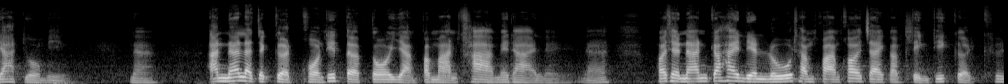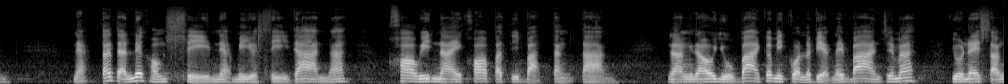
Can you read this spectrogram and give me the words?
ญาติโยมเองนะอันนั้นแหละจะเกิดผลที่เติบโตอย่างประมาณค่าไม่ได้เลยนะเพราะฉะนั้นก็ให้เรียนรู้ทำความเข้าใจกับสิ่งที่เกิดขึ้นเนี่ยตั้งแต่เรื่องของศีลเนี่ยมีอยู่ 4 ด้านนะข้อวินัยข้อปฏิบัติต่างๆอย่างเราอยู่บ้านก็มีกฎระเบียบในบ้านใช่ไหมอยู่ในสัง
